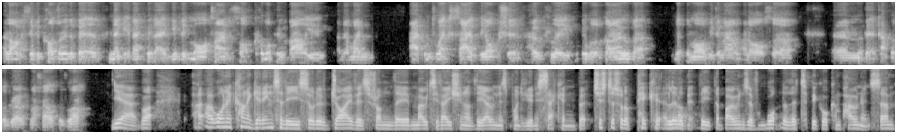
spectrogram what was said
and obviously because there is a bit of negative equity there, it gives it more time to sort of come up in value. And then when I come to exercise the option, hopefully it will have gone over the, the mortgage amount and also um, a bit of capital growth myself as well. Yeah, well, I, I want to kind of get into the sort of drivers from the motivation of the owner's point of view in a second, but just to sort of pick a little bit the, the bones of what are the typical components. Um,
